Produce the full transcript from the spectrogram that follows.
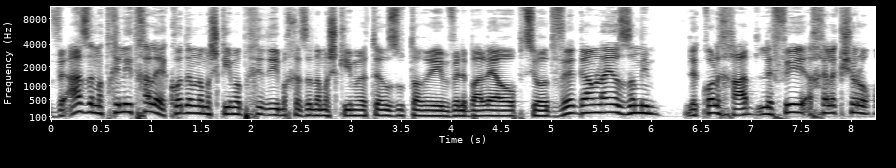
ואז זה מתחיל להתחלק קודם למשקיעים הבכירים אחרי זה למשקיעים היותר זוטרים ולבעלי האופציות וגם ליזמים לכל אחד לפי החלק שלו.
